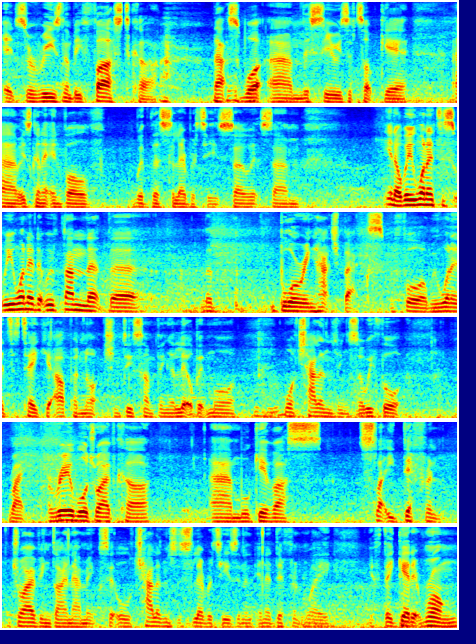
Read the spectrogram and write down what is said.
It's a reasonably fast car. That's what um, this series of Top Gear um, is going to involve with the celebrities. So it's um, you know we wanted to we wanted we've done the the, the boring hatchbacks before. We wanted to take it up a notch and do something a little bit more more challenging. So we thought, right, a rear-wheel drive car um, will give us slightly different driving dynamics. It will challenge the celebrities in a, in a different way. If they get it wrong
